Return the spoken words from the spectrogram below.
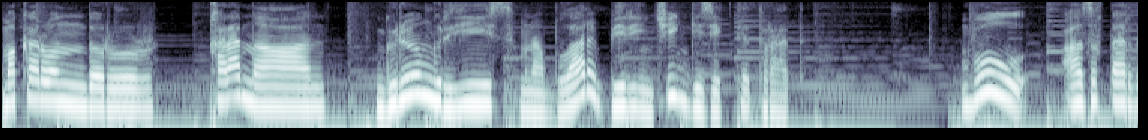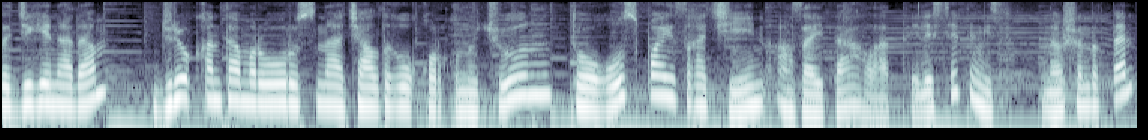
макарондор кара нан күрөң рис мына булар биринчи кезекте турат. Бул азыктарды жеген адам жүрөк кан тамыр оорусуна чалдыгуу коркунучун тогуз пайызга чейин азайта алат. Элестетиңиз мына ошондуктан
